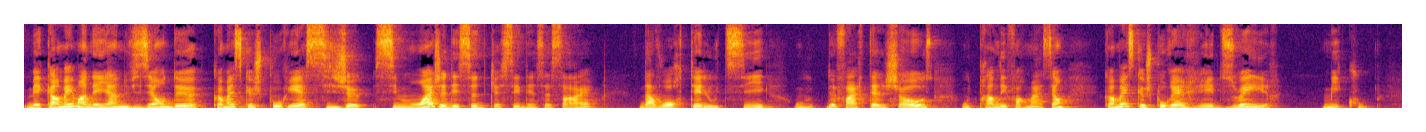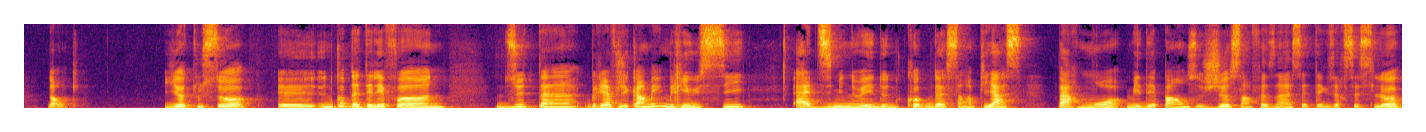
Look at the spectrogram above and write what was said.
mais quand même en ayant une vision de comment est-ce que je pourrais, si, moi je décide que c'est nécessaire, d'avoir tel outil ou de faire telle chose ou de prendre des formations, comment est-ce que je pourrais réduire mes coûts? Donc, il y a tout ça, euh, une coupe de téléphone, du temps, bref, j'ai quand même réussi à diminuer d'une coupe de 100 pièces par mois mes dépenses juste en faisant cet exercice-là.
